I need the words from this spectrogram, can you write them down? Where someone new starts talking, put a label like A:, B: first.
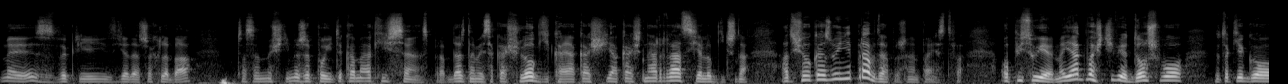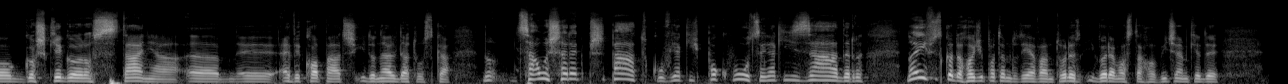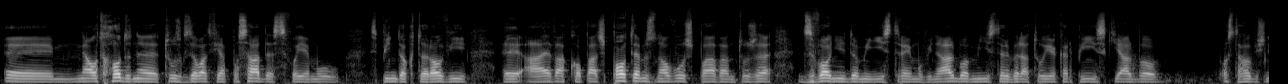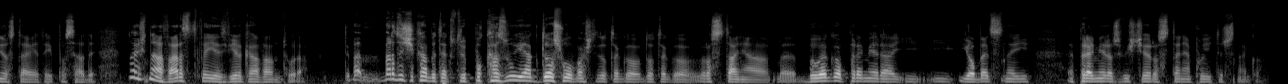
A: My, zwykli zjadacze chleba, czasem myślimy, że polityka ma jakiś sens, prawda? Że tam jest jakaś logika, jakaś, jakaś narracja logiczna. A to się okazuje nieprawda, proszę Państwa. Opisujemy, jak właściwie doszło do takiego gorzkiego rozstania e, e, Ewy Kopacz i Donalda Tuska. No, cały szereg przypadków, jakichś pokłóceń, jakichś zadr. No i wszystko dochodzi potem do tej awantury z Igorem Ostachowiczem, kiedy na odchodne Tusk załatwia posadę swojemu spin-doktorowi, e, a Ewa Kopacz potem znowuż po awanturze dzwoni do ministra i mówi, no albo minister wylatuje, Karpiński, albo Ostachowicz nie dostaje tej posady. No i na warstwę jest wielka awantura. Bardzo ciekawy tekst, który pokazuje, jak doszło właśnie do tego, do tego rozstania e, byłego premiera i, i, i obecnej premier, oczywiście rozstania politycznego.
